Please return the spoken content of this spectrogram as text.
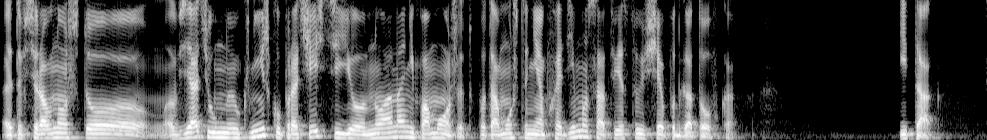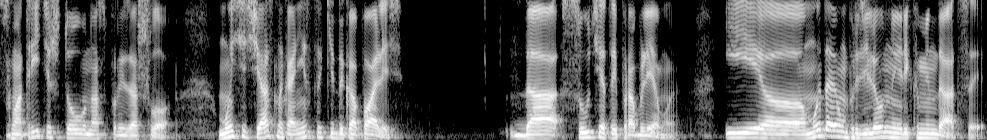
Это все равно, что взять умную книжку, прочесть ее, но она не поможет, потому что необходима соответствующая подготовка. Итак, смотрите, что у нас произошло. Мы сейчас наконец-таки докопались до сути этой проблемы. И э, мы даем определенные рекомендации.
